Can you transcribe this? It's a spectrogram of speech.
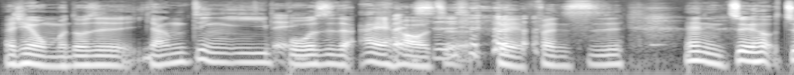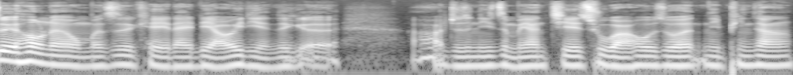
而且我们都是杨定一博士的爱好者，对粉丝。那你最后最后呢？我们是可以来聊一点这个啊，就是你怎么样接触啊，或者说你平常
